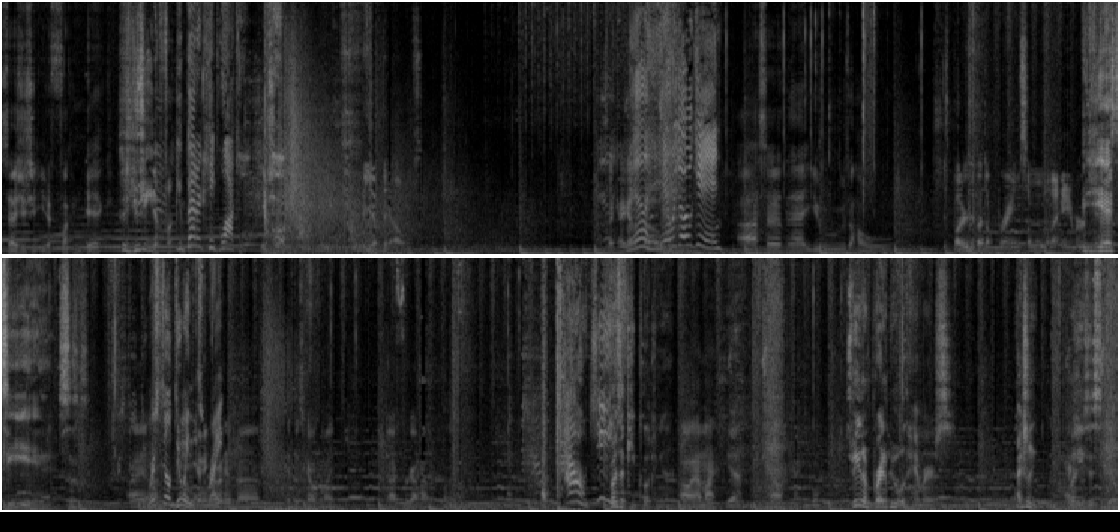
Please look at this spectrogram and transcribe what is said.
Says you should eat a fucking dick. Says you should eat a fucking. You better keep walking. Eat shit. Beat up the elves. Like I got Well, here we go again. I said that you's a hoe. Is Butters about to brain someone with a hammer? Yes, he is. I, We're still doing I'm this, right? Go ahead and, uh, hit this guy with my. I forgot how to play. Ow, You're supposed to keep clicking it. Oh, am I? Yeah. Oh, okay, cool. Speaking of braining people with hammers, actually, I'm gonna use his skill,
